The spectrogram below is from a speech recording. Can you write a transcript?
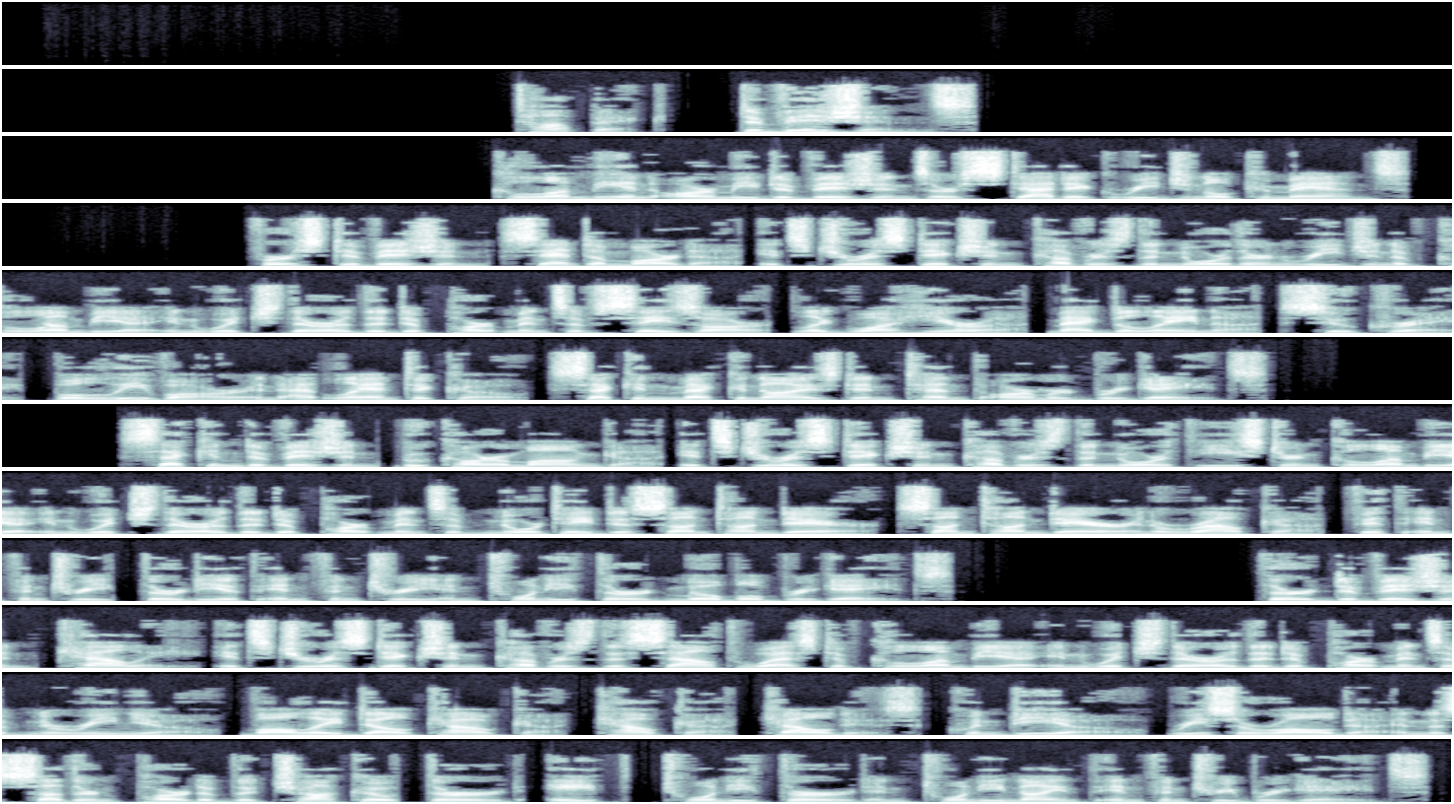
Topic: Divisions. Colombian Army divisions are static regional commands. 1st Division Santa Marta its jurisdiction covers the northern region of Colombia in which there are the departments of Cesar, La Guajira, Magdalena, Sucre, Bolívar and Atlántico, 2nd Mechanized and 10th Armored Brigades. 2nd Division Bucaramanga its jurisdiction covers the northeastern Colombia in which there are the departments of Norte de Santander, Santander and Arauca, 5th Infantry, 30th Infantry and 23rd Mobile Brigades. 3rd Division Cali its jurisdiction covers the southwest of Colombia in which there are the departments of Nariño, Valle del Cauca, Cauca, Caldas, Quindío, Risaralda and the southern part of the Chocó, 3rd, 8th, 23rd and 29th Infantry Brigades.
